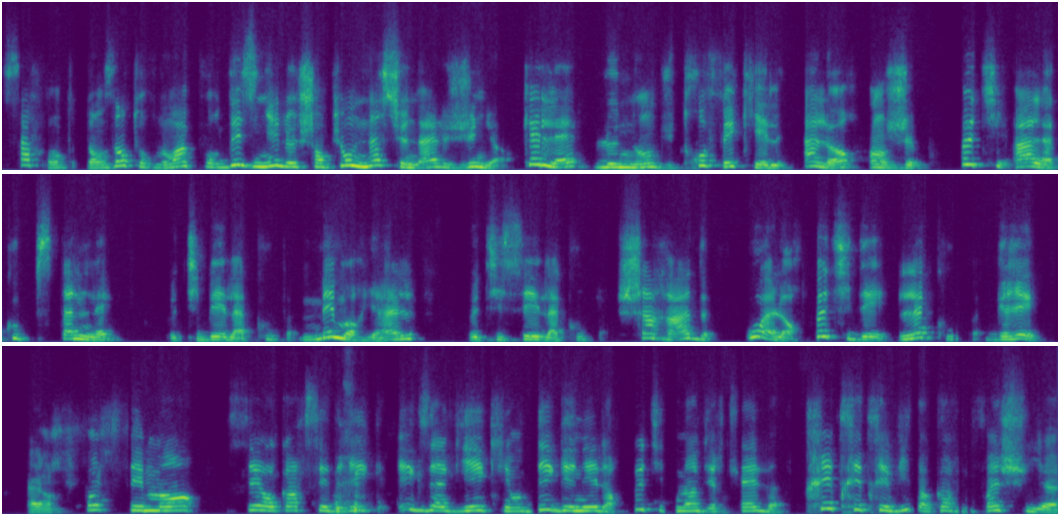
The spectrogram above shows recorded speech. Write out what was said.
s'affrontent dans un tournoi pour désigner le champion national junior. Quel est le nom du trophée qui est alors en jeu? Petit A, la Coupe Stanley. Petit B, la Coupe Mémorial. Petit C, la Coupe Charade ou alors petit D, la coupe Grey. Alors forcément, c'est encore Cédric et Xavier qui ont dégainé leurs petites mains virtuelles très très très vite. Encore une fois, je suis euh,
